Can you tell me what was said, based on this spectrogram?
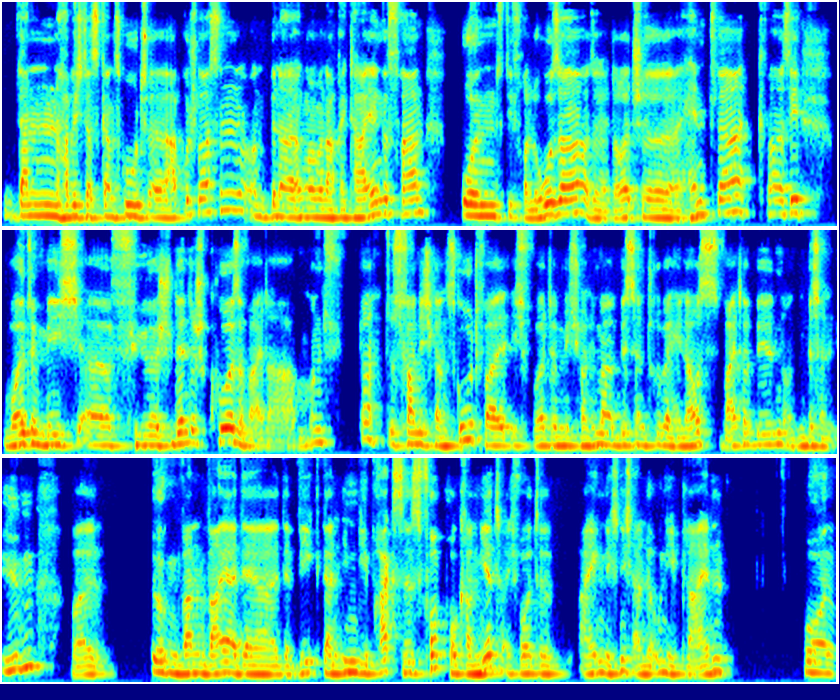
dann habe ich das ganz gut äh, abgeschlossen und bin dann irgendwann mal nach Italien gefahren. Und die Frau Loser, also der deutsche Händler quasi, wollte mich äh, für studentische Kurse weiterhaben. Und ja, das fand ich ganz gut, weil ich wollte mich schon immer ein bisschen drüber hinaus weiterbilden und ein bisschen üben, weil irgendwann war ja der, der Weg dann in die Praxis vorprogrammiert. Ich wollte eigentlich nicht an der Uni bleiben. Und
